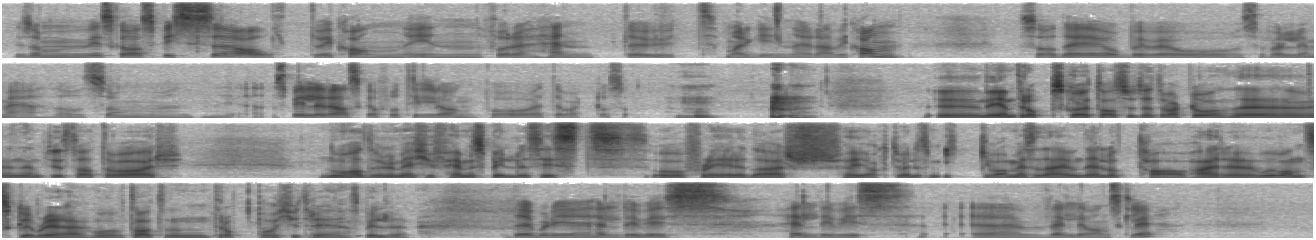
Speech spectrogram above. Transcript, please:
liksom Vi skal spisse alt vi kan inn for å hente ut marginer der vi kan. Så det jobber vi jo selvfølgelig med, og som eh, spillere skal få tilgang på etter hvert også. Mm. Eh, VM-tropp skal jo tas ut etter hvert òg. Jeg nevnte jo at det var Nå hadde vi med 25 spillere sist, og flere der høyaktuelle som ikke var med, så det er jo en del å ta av her. Eh, Hvor vanskelig blir det å ta ut en tropp på 23 spillere? Det blir heldigvis, heldigvis eh, veldig vanskelig.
